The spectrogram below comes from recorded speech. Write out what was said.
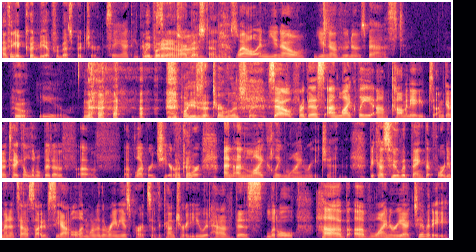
I think it could be up for Best Picture. see i think that we put so it on much our fun. best 10 list. well and you know you know who knows best Who? you we'll use that term loosely. So for this unlikely um, comedy, I'm going to take a little bit of of, of leverage here Okay. for an unlikely wine region, because who would think that 40 minutes outside of Seattle, in one of the rainiest parts of the country, you would have this little hub of winery activity.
